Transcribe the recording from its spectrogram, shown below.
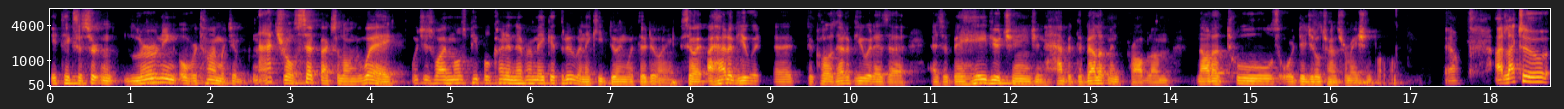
it takes a certain learning over time, which have natural setbacks along the way, which is why most people kind of never make it through and they keep doing what they're doing. So I, I had to view it uh, to close. I had to view it as a as a behavior change and habit development problem, not a tools or digital transformation problem. Yeah, I'd like to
